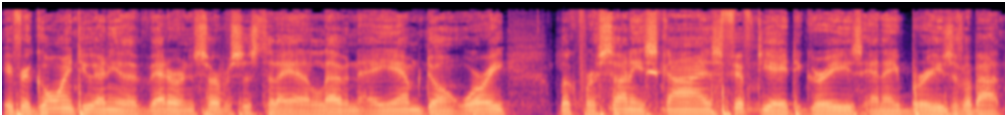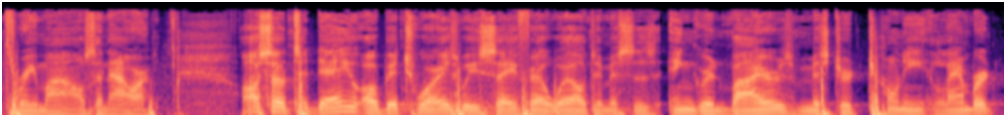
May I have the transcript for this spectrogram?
if you're going to any of the veteran services today at 11 a.m., don't worry. Look for sunny skies, 58 degrees, and a breeze of about three miles an hour. Also today, obituaries, we say farewell to Mrs. Ingrid Byers, Mr. Tony Lambert,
